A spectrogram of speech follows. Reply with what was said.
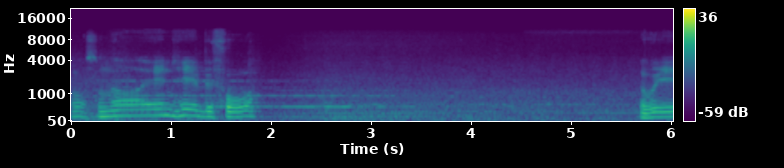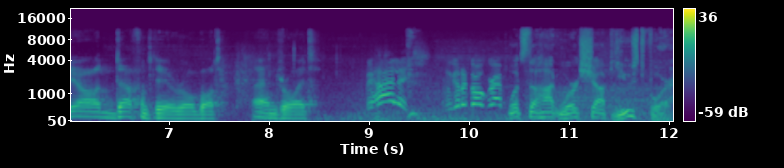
Was not in here before. We are definitely a robot. Android. Mihailych, I'm gonna go grab... What's the hot workshop used for?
